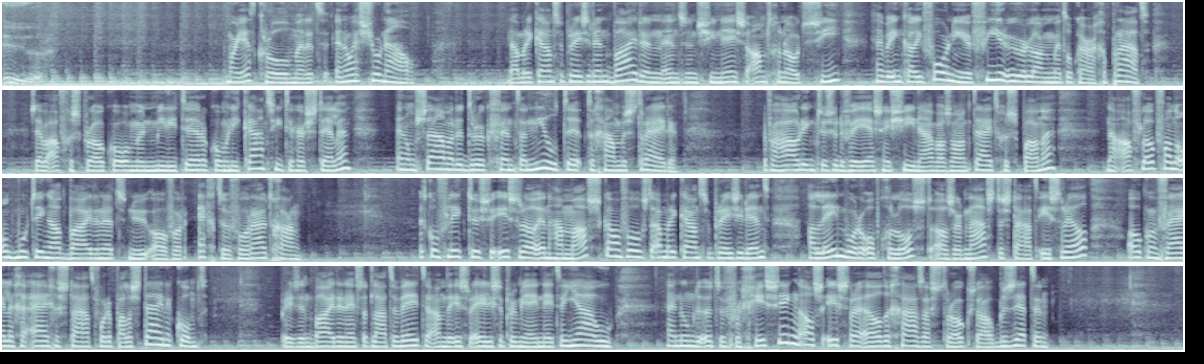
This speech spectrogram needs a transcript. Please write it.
uur. Mariette Krol met het NOS Journaal. De Amerikaanse president Biden en zijn Chinese ambtgenoot Xi... hebben in Californië vier uur lang met elkaar gepraat. Ze hebben afgesproken om hun militaire communicatie te herstellen... en om samen de druk fentanyl te, te gaan bestrijden. De verhouding tussen de VS en China was al een tijd gespannen. Na afloop van de ontmoeting had Biden het nu over echte vooruitgang. Het conflict tussen Israël en Hamas kan volgens de Amerikaanse president alleen worden opgelost als er naast de staat Israël ook een veilige eigen staat voor de Palestijnen komt. President Biden heeft het laten weten aan de Israëlische premier Netanyahu. Hij noemde het een vergissing als Israël de Gazastrook zou bezetten.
